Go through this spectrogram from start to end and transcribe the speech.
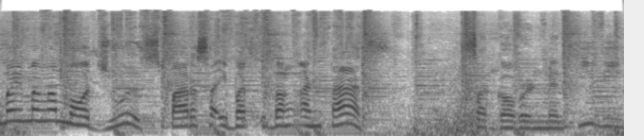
May mga modules para sa iba't ibang antas. Sa government TV,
